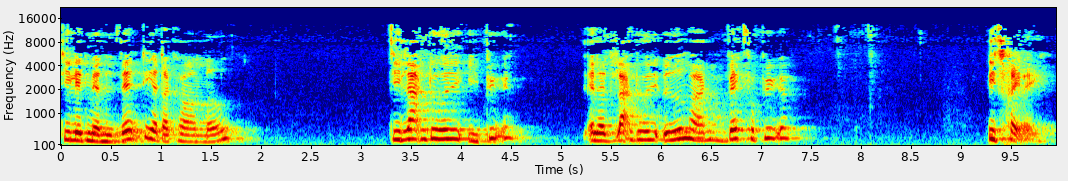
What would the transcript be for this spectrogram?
De er lidt mere nødvendige, at der kommer med. De er langt ude i byen, eller langt ude i ødemarken, væk fra byer, i tre dage.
